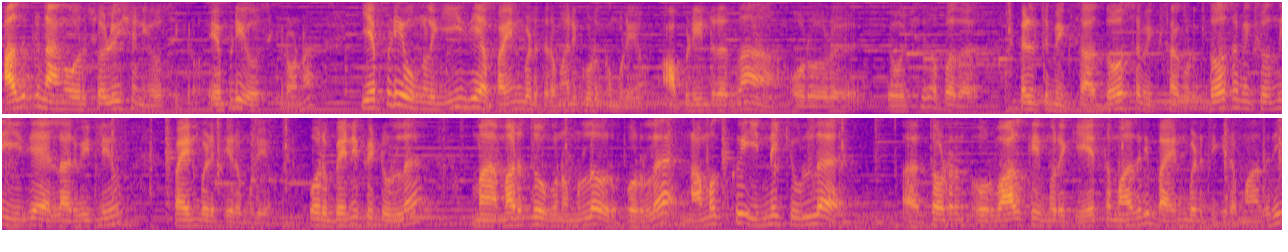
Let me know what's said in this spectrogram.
அதுக்கு நாங்கள் ஒரு சொல்யூஷன் யோசிக்கிறோம். எப்படி யோசிக்கிறோன்னா எப்படி உங்களுக்கு ஈஸியாக பயன்படுத்துகிற மாதிரி கொடுக்க முடியும் அப்படின்றது தான் ஒரு ஒரு யோசிச்சு அப்போ அதை ஹெல்த் மிக்ஸாக தோசை மிக்ஸாக கொடுக்கும் தோசை மிக்ஸ் வந்து ஈஸியாக எல்லார் வீட்லேயும் பயன்படுத்திட முடியும். ஒரு பெனிஃபிட் உள்ள ம மருத்துவ குணமுள்ள ஒரு பொருளை நமக்கு இன்றைக்கி உள்ள தொடர்ந்து ஒரு வாழ்க்கை முறைக்கு ஏற்ற மாதிரி பயன்படுத்திக்கிற மாதிரி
